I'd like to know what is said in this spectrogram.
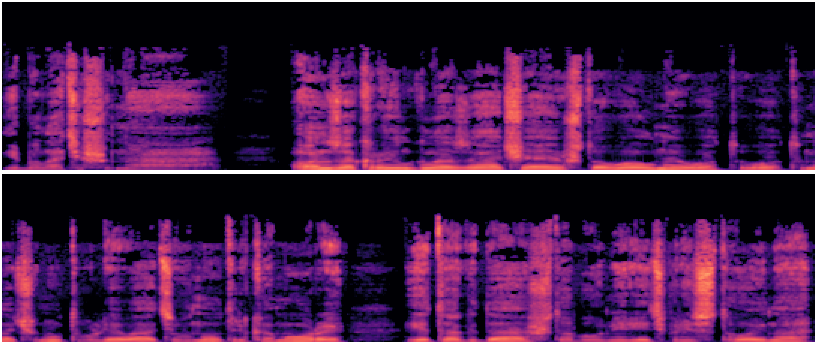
и была тишина. Он закрыл глаза, чая, что волны вот-вот начнут вливать внутрь коморы, и тогда, чтобы умереть пристойно,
